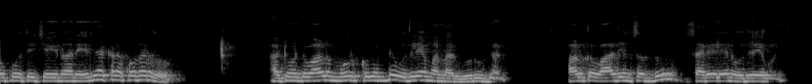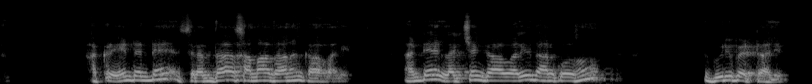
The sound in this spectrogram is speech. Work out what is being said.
సమపూర్తి చేయను అనేది అక్కడ కుదరదు. అటువంటి వాళ్ళు మూర్ఖులు ఉంటే వదిలేయమన్నారు గురువు గారు వాళ్ళతో వాదించొద్దు సరేలేని వదిలేయమన్నారు. అక్కడ ఏంటంటే శ్రద్ధ సమాధానం కావాలి. అంటే లక్ష్యం కావాలి దానికోసం గురి పెట్టాలి.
